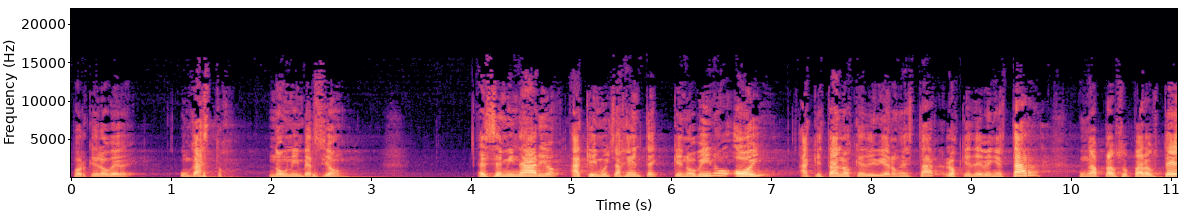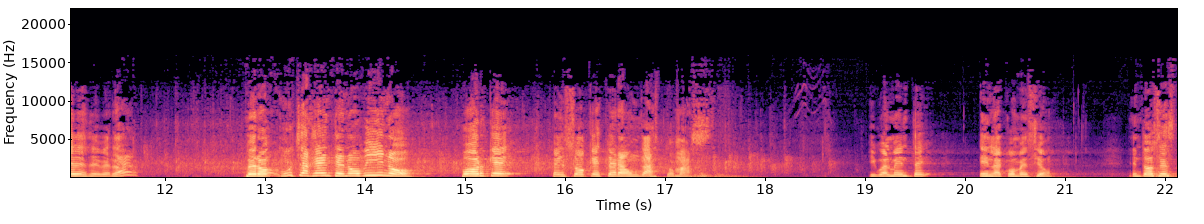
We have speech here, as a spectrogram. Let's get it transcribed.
porque lo ve un gasto, no una inversión. El seminario, aquí hay mucha gente que no vino hoy, aquí están los que debieron estar, los que deben estar. Un aplauso para ustedes, de verdad. Pero mucha gente no vino porque pensó que esto era un gasto más. Igualmente en la convención. Entonces,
